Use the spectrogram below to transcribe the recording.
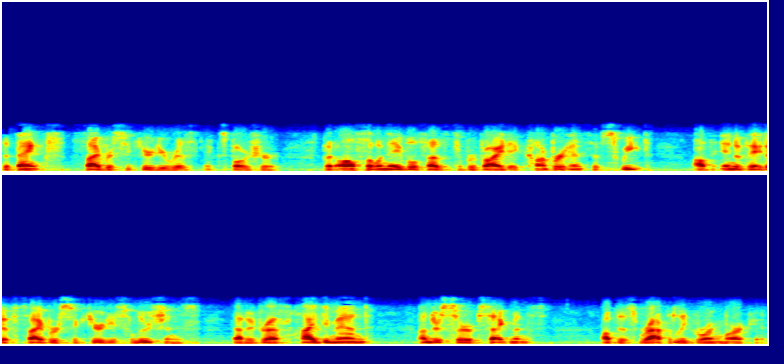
the bank's cybersecurity risk exposure, but also enables us to provide a comprehensive suite of innovative cybersecurity solutions that address high-demand, underserved segments of this rapidly growing market,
